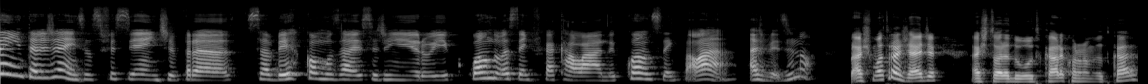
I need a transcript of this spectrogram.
tem inteligência suficiente pra saber como usar esse dinheiro e quando você tem que ficar calado e quando você tem que falar? Às vezes não. Acho uma tragédia a história do outro cara. Qual é o nome do outro cara?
